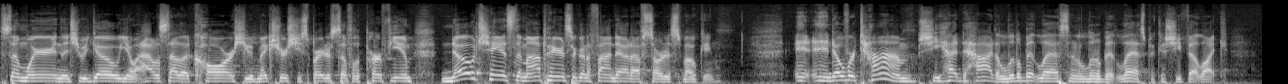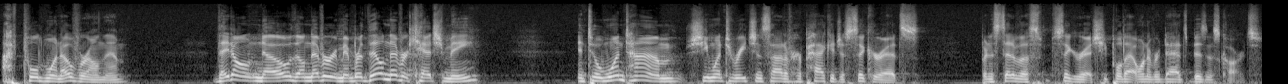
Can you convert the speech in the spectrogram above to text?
somewhere. And then she would go, you know, outside of the car. She would make sure she sprayed herself with perfume. No chance that my parents are going to find out I've started smoking. And, and over time, she had to hide a little bit less and a little bit less because she felt like I've pulled one over on them. They don't know, they'll never remember, they'll never catch me. Until one time, she went to reach inside of her package of cigarettes, but instead of a cigarette, she pulled out one of her dad's business cards.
